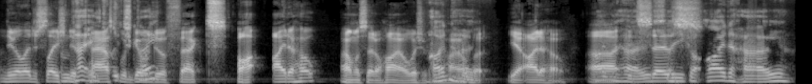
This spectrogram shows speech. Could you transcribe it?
New legislation, if passed, would go into effect. Uh, Idaho. I almost said Ohio. I wish it was Ohio, but yeah, Idaho. Uh, Idaho. it so says you've got Idaho.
